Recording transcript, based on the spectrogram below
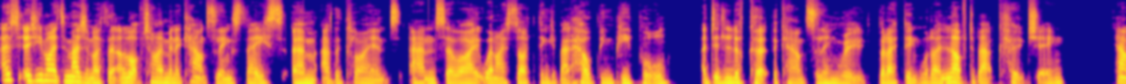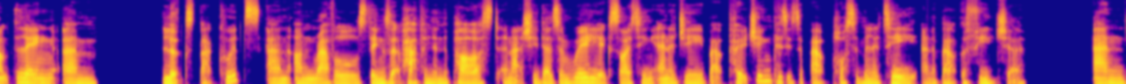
as as you might imagine, I spent a lot of time in a counselling space um, as a client, and so I, when I started thinking about helping people, I did look at the counselling route. But I think what I loved about coaching, counselling um, looks backwards and unravels things that have happened in the past. And actually, there's a really exciting energy about coaching because it's about possibility and about the future. And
